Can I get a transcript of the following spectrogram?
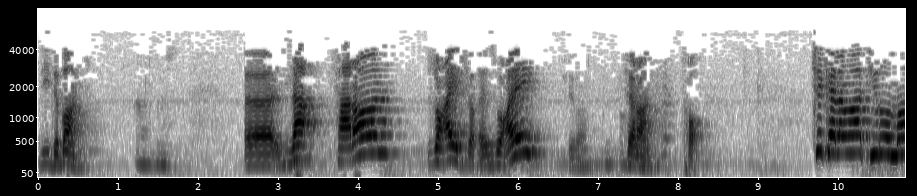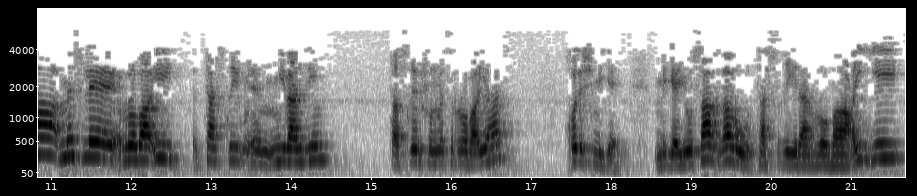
دیدبان. زعفران زعی فران خب. چه کلماتی رو ما مثل ربایی تسخیر میبندیم؟ تسخیرشون مثل ربایی هست؟ خودش میگه. میگه یصغر تصغیر الرباعی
